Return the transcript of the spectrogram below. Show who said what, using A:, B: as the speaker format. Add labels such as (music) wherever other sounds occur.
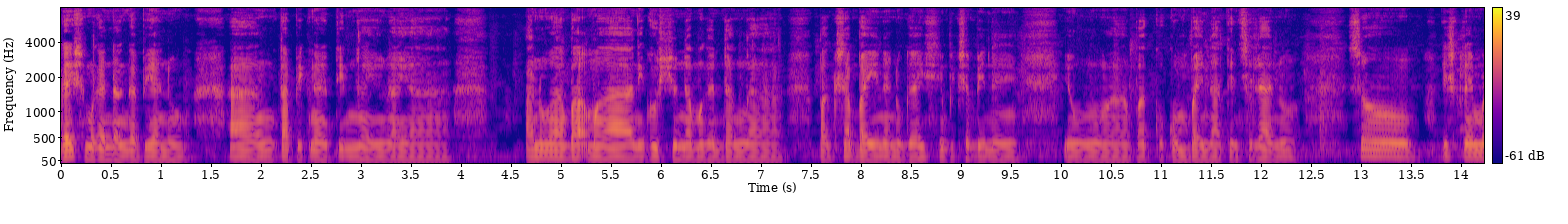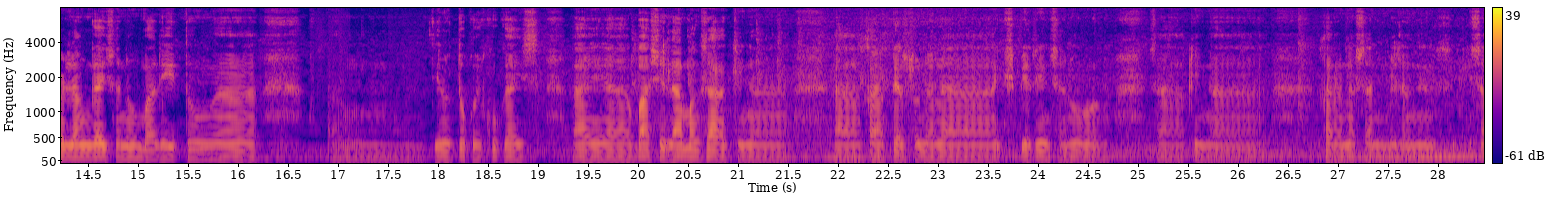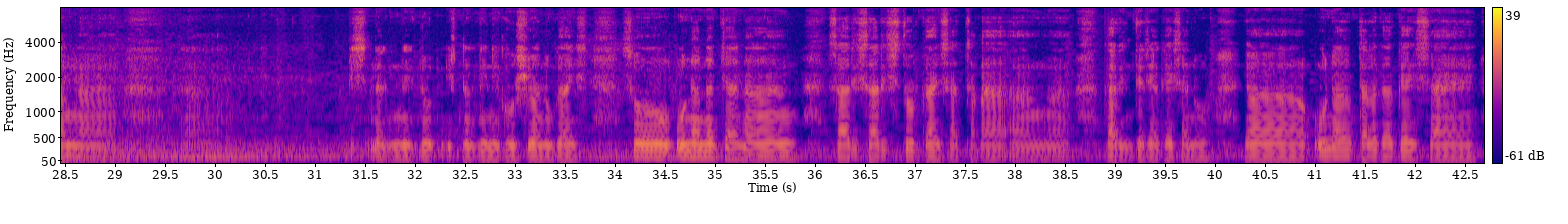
A: Guys, magandang gabi ano. Ang topic natin ngayon ay ah, ano nga ba mga negosyo na magandang ah, pagsabayin ano guys? Ibig sabihin eh, yung ah, pagko-combine natin sila no. So, disclaimer lang guys ano, bali itong ah, ang tinutukoy ko guys ay ah, base lamang sa aking ah, ka- personal na experience ano sa aking ah, karanasan bilang isang ah, ah, is is nagninegosyo ano guys. So una na dyan ang sari-sari store guys at saka ang uh, guys ano. Ah, una talaga guys ay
